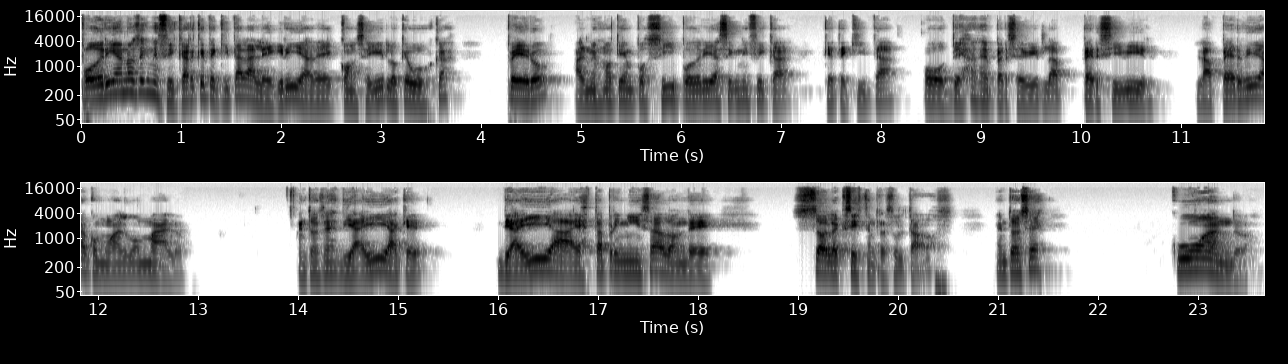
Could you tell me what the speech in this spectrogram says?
podría no significar que te quita la alegría de conseguir lo que buscas, pero al mismo tiempo sí podría significar que te quita o dejas de percibir la, percibir la pérdida como algo malo. Entonces, de ahí a que de ahí a esta premisa donde solo existen resultados. Entonces, cuando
